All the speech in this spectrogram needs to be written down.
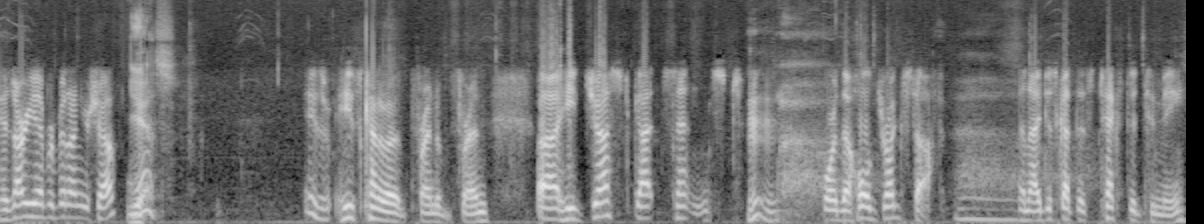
has Artie ever been on your show? Yes. He's he's kind of a friend of a friend. Uh, he just got sentenced for the whole drug stuff, and I just got this texted to me.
